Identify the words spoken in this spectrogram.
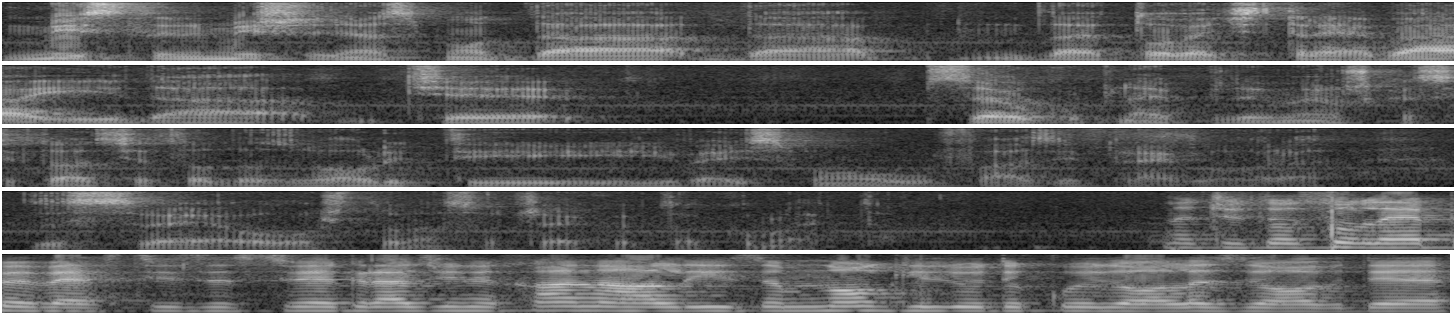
Mislim, mišljenja smo da, da, da to već treba i da će sveukupna epidemiološka situacija to dozvoliti i već smo u fazi pregovora za sve ovo što nas očekuje tokom leta. Znači, to su lepe vesti za sve građane Hana, ali i za mnogi ljude koji dolaze ovde,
